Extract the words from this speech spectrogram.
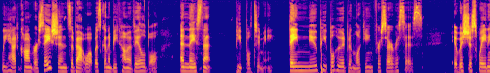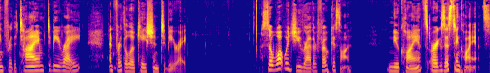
we had conversations about what was going to become available and they sent people to me. They knew people who had been looking for services. It was just waiting for the time to be right and for the location to be right. So, what would you rather focus on? New clients or existing clients?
